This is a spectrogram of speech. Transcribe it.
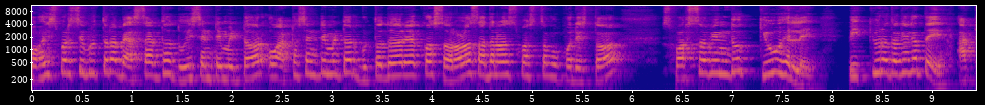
বহিঃস্পর্শী বৃত্তর ব্যাসার্ধ দুই সেটিমিটর ও আঠ সেটিমিটর বৃত্তদ্বয়ের এক সরল সাধারণ স্পর্শ উপরিস্থ স্পর্শবিন্দু কিউ হলে পিকিউর দৈর্ঘ্য কত আঠ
